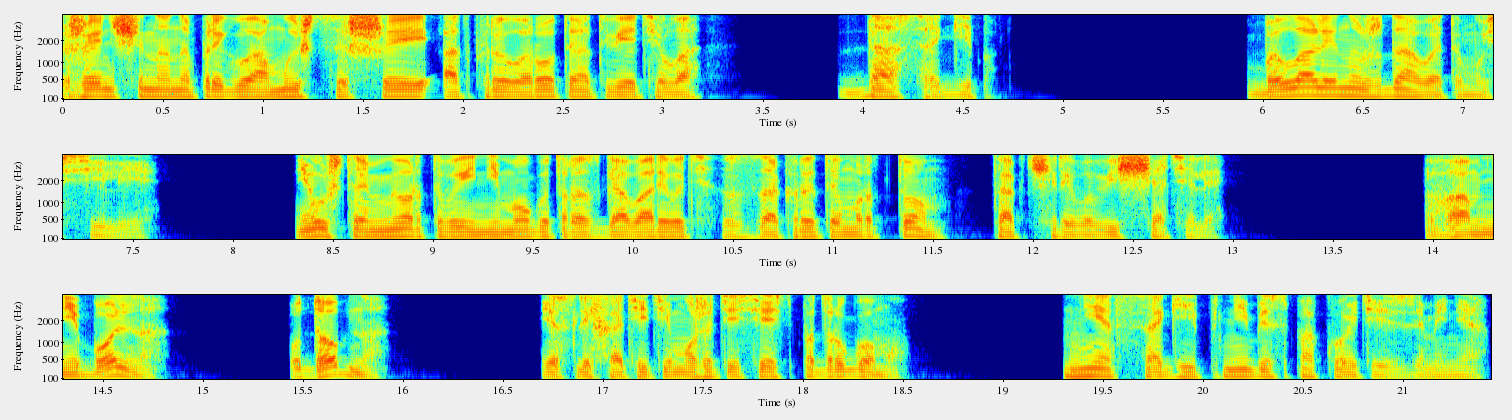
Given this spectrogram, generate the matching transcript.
женщина напрягла мышцы шеи, открыла рот и ответила «Да, Сагиб». Была ли нужда в этом усилии? Неужто мертвые не могут разговаривать с закрытым ртом, как чревовещатели? Вам не больно? Удобно? Если хотите, можете сесть по-другому. Нет, Сагиб, не беспокойтесь за меня.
